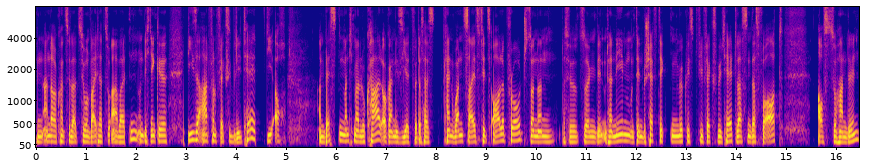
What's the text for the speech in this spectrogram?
in anderer Konstellation weiterzuarbeiten. Und ich denke, diese Art von Flexibilität, die auch am besten manchmal lokal organisiert wird. Das heißt, kein One-Size-Fits-All-Approach, sondern dass wir sozusagen den Unternehmen und den Beschäftigten möglichst viel Flexibilität lassen, das vor Ort auszuhandeln,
